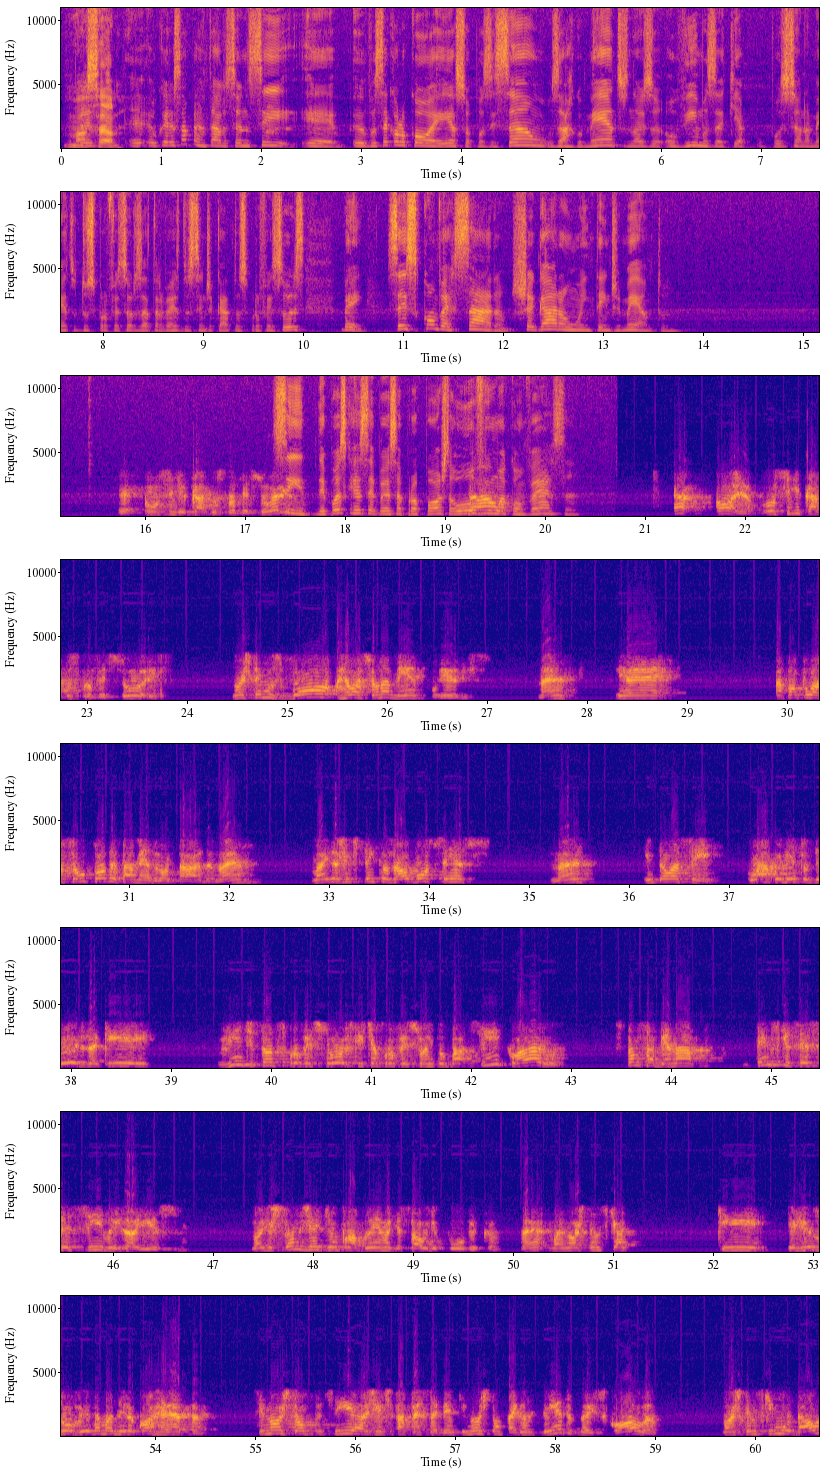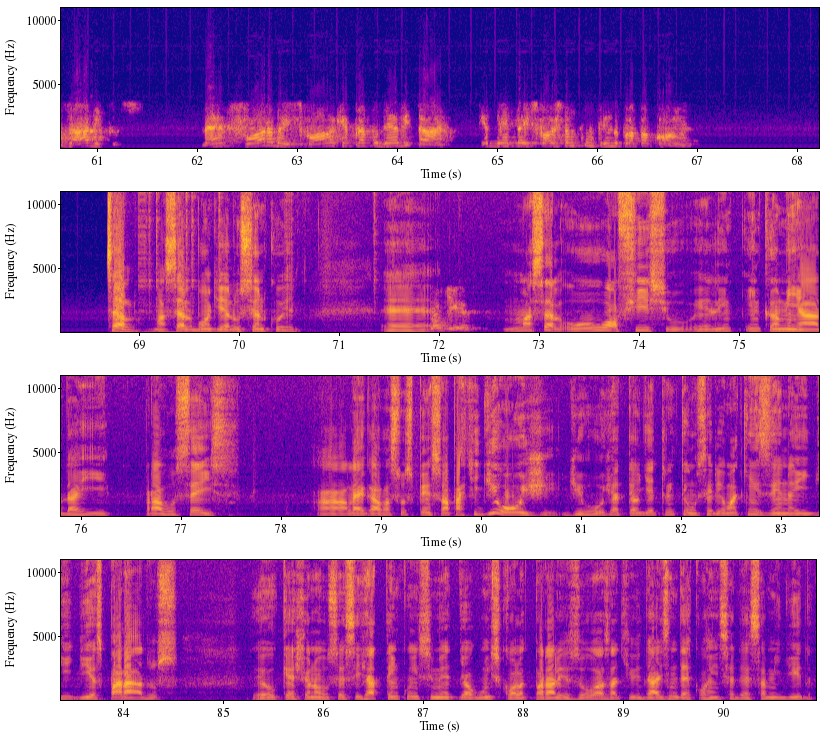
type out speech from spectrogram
Marcelo? Eu queria só perguntar, Luciano, se é, você colocou aí a sua posição, os argumentos, nós ouvimos aqui o posicionamento dos professores através do Sindicato dos Professores. Bem, vocês conversaram, chegaram a um entendimento? É, com o sindicato dos professores? Sim, depois que recebeu essa proposta, houve Não, uma conversa? É, olha, o sindicato dos professores, nós temos bom relacionamento com eles, né? É, a população toda está amedrontada, né? Mas a gente tem que usar o bom senso, né? Então, assim, o argumento deles é que vinte e tantos professores que tinham professor entubado, sim, claro, estamos sabendo, a temos que ser sensíveis a isso. Nós estamos diante de um problema de saúde pública, né? mas nós temos que, que, que resolver da maneira correta. Se, não estão, se a gente está percebendo que não estão pegando dentro da escola, nós temos que mudar os hábitos, né? fora da escola, que é para poder evitar. Porque dentro da escola estamos cumprindo o protocolo. Marcelo, Marcelo, bom dia. Luciano Coelho. É, bom dia. Marcelo, o ofício ele encaminhado aí para vocês alegava a suspensão a partir de hoje, de hoje até o dia 31, seria uma quinzena aí de dias parados. Eu questiono você se já tem conhecimento de alguma escola que paralisou as atividades em decorrência dessa medida.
